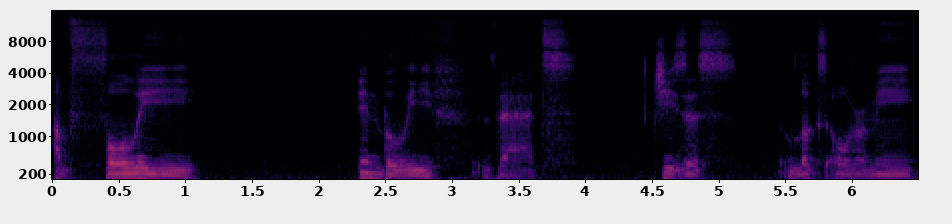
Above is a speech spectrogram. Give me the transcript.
I'm fully in belief that Jesus looks over me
